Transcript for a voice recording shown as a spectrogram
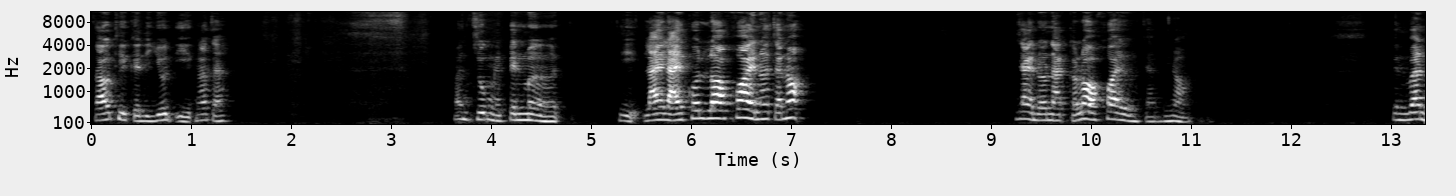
เสาร์อาทิตย์ก็ได้หยุดอีกเนาะจ้ะวันศุกร์เนี่ยเป็นมือที่หลายหลายๆคนรอค่อยเนาะจ้ะเนาะยายโดนัทก็รอคอยอยู่จ้ะพี่น้องเป็นวัน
